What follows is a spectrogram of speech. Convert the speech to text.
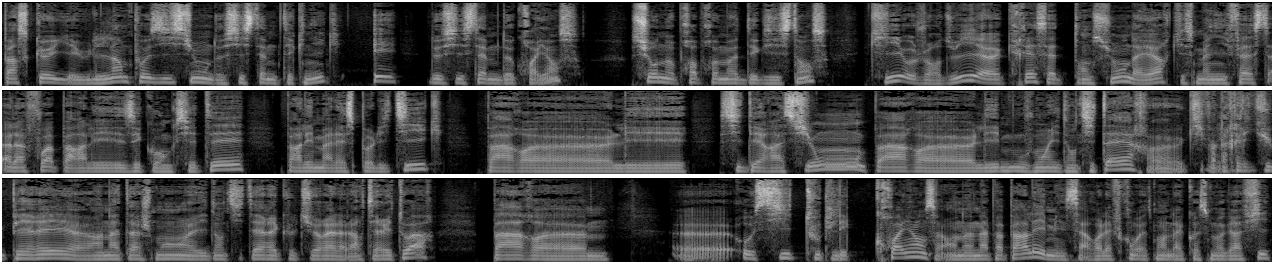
parce qu'il y a eu l'imposition de systèmes techniques et de systèmes de croyances sur nos propres modes d'existence qui aujourd'hui euh, crée cette tension d'ailleurs qui se manifeste à la fois par les éco-anxiétés, par les malaises politiques, par euh, les sidérations, par euh, les mouvements identitaires qui veulent récupérer un attachement identitaire et culturel à leur territoire, par euh, aussi toutes les croyances, on n'en a pas parlé, mais ça relève complètement de la cosmographie,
